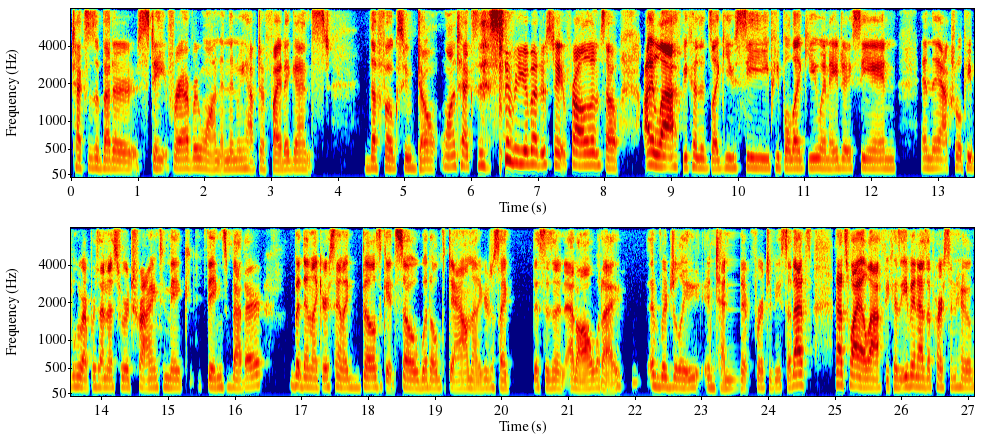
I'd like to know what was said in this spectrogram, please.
Texas a better state for everyone. And then we have to fight against the folks who don't want Texas to be a better state for all of them. So I laugh because it's like you see people like you and AJC and and the actual people who represent us who are trying to make things better. But then, like you're saying, like bills get so whittled down that you're just like, this isn't at all what I originally intended for it to be. So that's that's why I laugh because even as a person who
